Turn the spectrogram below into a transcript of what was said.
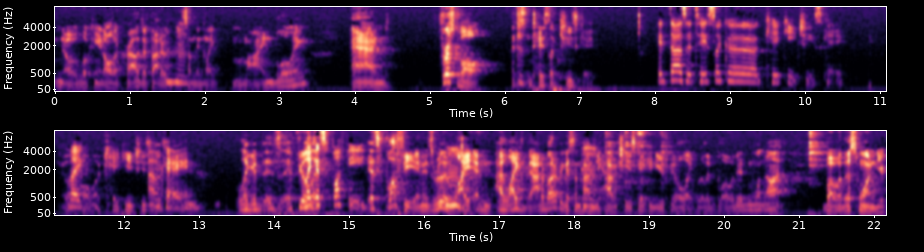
you know, looking at all the crowds, I thought it would Mm-hmm. be something like mind blowing. And first of all, it doesn't taste like cheesecake. It does. It tastes like a cakey cheesecake. Like- oh, a cakey cheesecake. Okay. Like it, it's it feels Like, like, it's fluffy. it's fluffy and it's really Mm-hmm. light and I like that about it because sometimes Mm. you have a cheesecake and you feel like really bloated and whatnot. But with this one, you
